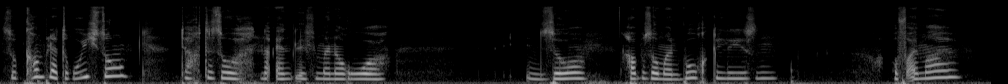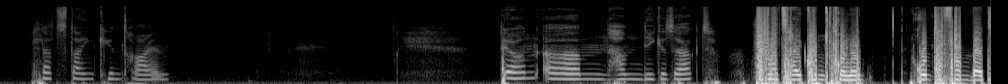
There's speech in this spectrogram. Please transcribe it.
so komplett ruhig so, dachte so, na endlich in meiner Ruhe. So, habe so mein Buch gelesen. Auf einmal platzt ein Kind rein. Dann ähm, haben die gesagt, Polizeikontrolle, runter vom Bett.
